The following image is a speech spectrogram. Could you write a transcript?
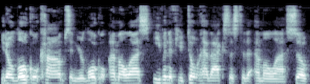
you know local comps and your local MLS, even if you don't have access to the MLS. So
